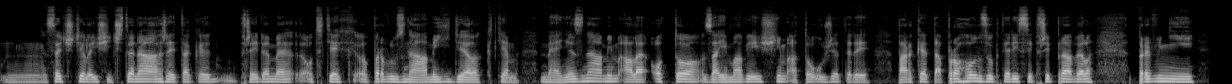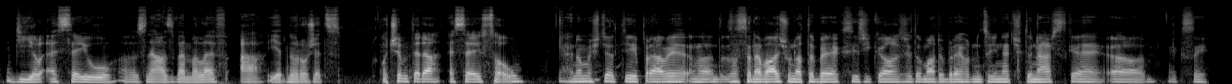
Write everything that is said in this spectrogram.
mm, sečtělejší čtenáři, tak eh, přejdeme od těch opravdu známých děl k těm méně známým, ale o to zajímavějším a to už je tedy parketa pro Honzu, který si připravil první díl esejů s názvem Lev a jednorožec. O čem teda eseje jsou? Já jenom ještě ti právě zase navážu na tebe, jak jsi říkal, že to má dobré hodnocení na čtenářské, uh, jak si,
